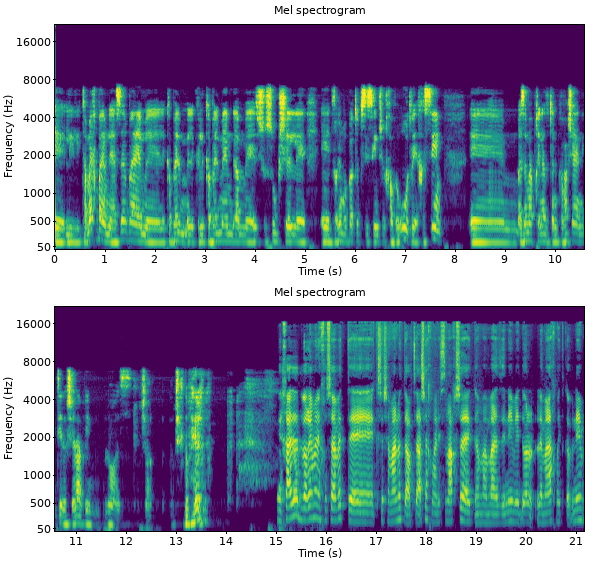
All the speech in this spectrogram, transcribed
אה, להתמך בהם, להיעזר בהם, לקבל, לקבל מהם גם איזשהו סוג של דברים הרבה יותר בסיסיים של חברות ויחסים. אז זה מהבחינה הזאת, אני מקווה שעניתי לשאלה, ואם לא, אז אפשר להמשיך לדבר. אחד הדברים אני חושבת אה, כששמענו את ההרצאה שלך ואני אשמח שגם המאזינים ידעו למה אנחנו מתכוונים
